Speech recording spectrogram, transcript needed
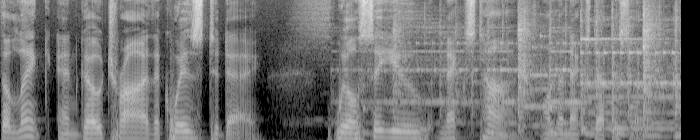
the link and go try the quiz today. We'll see you next time on the next episode.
